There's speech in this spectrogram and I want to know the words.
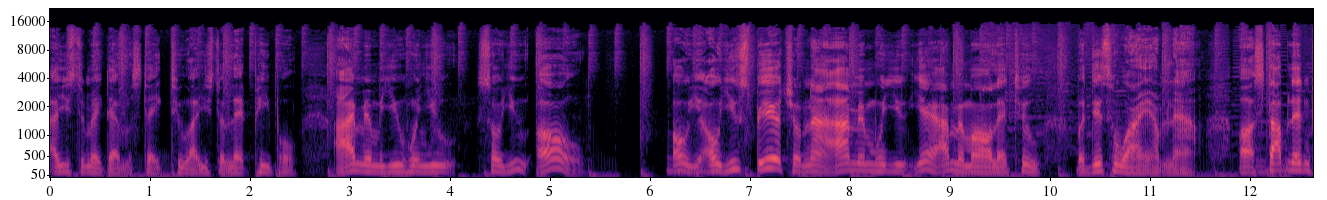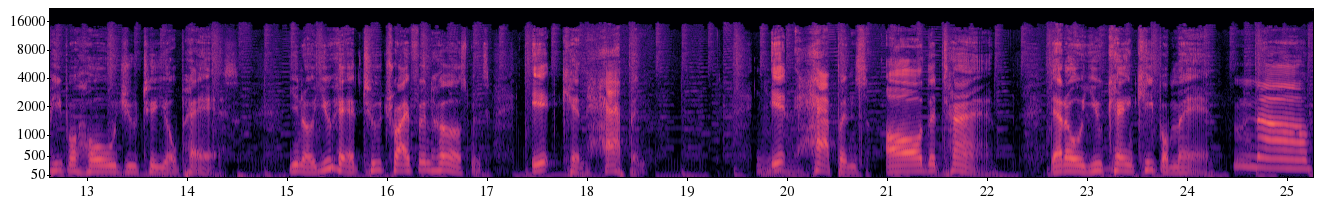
I used to make that mistake too. I used to let people. I remember you when you. So you. Oh. Oh, you. Oh, mm-hmm. you spiritual now. I remember when you. Yeah, I remember all that too. But this who I am now. Uh, stop letting people hold you to your past. You know, you had two trifling husbands. It can happen. It happens all the time. That oh, you can't keep a man. No,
